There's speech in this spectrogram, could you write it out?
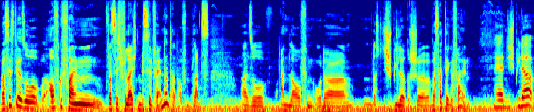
Was ist dir so aufgefallen, was sich vielleicht ein bisschen verändert hat auf dem Platz? Also Anlaufen oder das die spielerische. Was hat dir gefallen? Äh, Die Spieler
